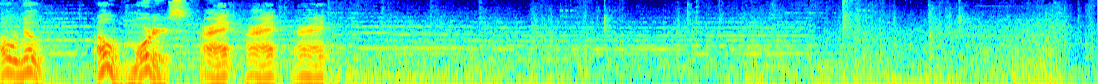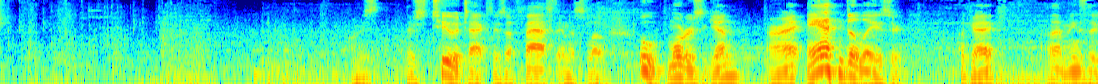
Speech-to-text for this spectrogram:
Oh no! Oh, mortars. All right, all right, all right. There's, there's two attacks. There's a fast and a slow. Ooh, mortars again. All right, and a laser. Okay, well, that means that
